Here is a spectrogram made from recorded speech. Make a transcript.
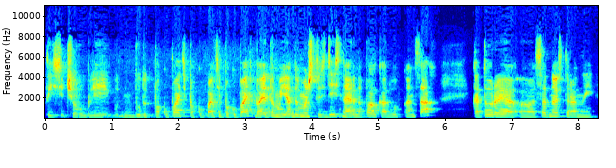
тысячу рублей, будут покупать, покупать и покупать. Поэтому я думаю, что здесь, наверное, палка о двух концах, которая, э, с одной стороны,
